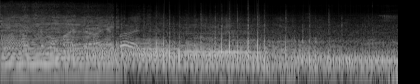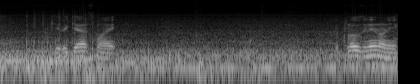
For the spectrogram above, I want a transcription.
Get comfortable, Mike. They're on your butt. Give it gas, Mike. They're closing in on you.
